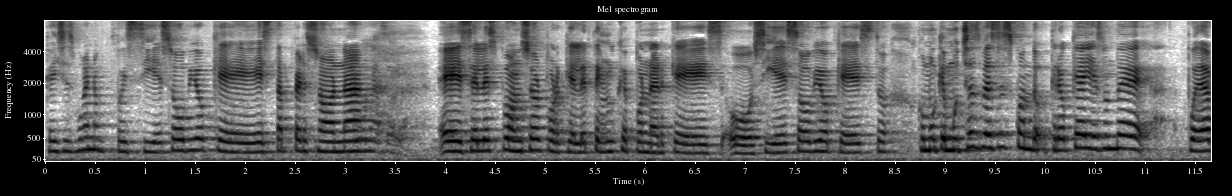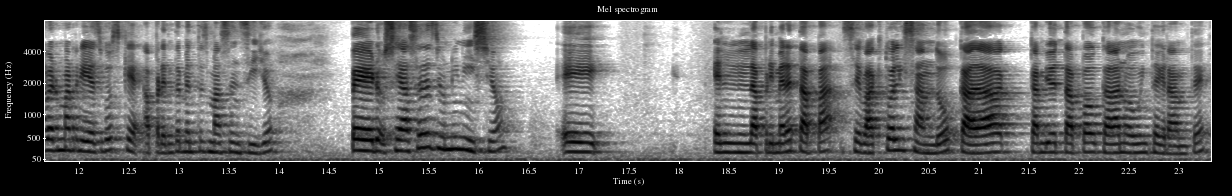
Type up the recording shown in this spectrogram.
que dices, bueno, pues si es obvio que esta persona es el sponsor, ¿por qué le tengo que poner que es? O si es obvio que esto, como que muchas veces cuando, creo que ahí es donde puede haber más riesgos, que aparentemente es más sencillo, pero se hace desde un inicio. Eh, en la primera etapa se va actualizando cada cambio de etapa o cada nuevo integrante.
